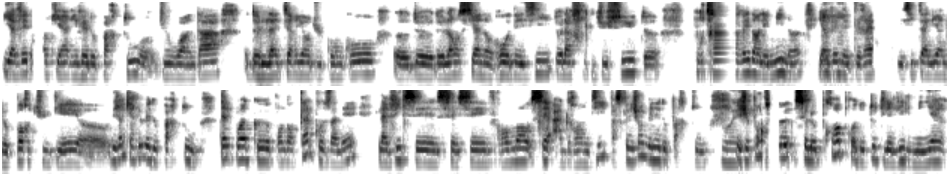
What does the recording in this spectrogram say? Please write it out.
Il y avait des gens qui arrivaient de partout, euh, du Rwanda, de l'intérieur du Congo, euh, de, de l'ancienne Rhodésie, de l'Afrique du Sud, pour travailler dans les mines. Hein. Il y avait mmh des grèves des Italiens, de Portugais, euh, des gens qui arrivaient de partout, tel point que pendant quelques années, la ville s'est vraiment s'est agrandie parce que les gens venaient de partout. Et je pense que c'est le propre de toutes les villes minières,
